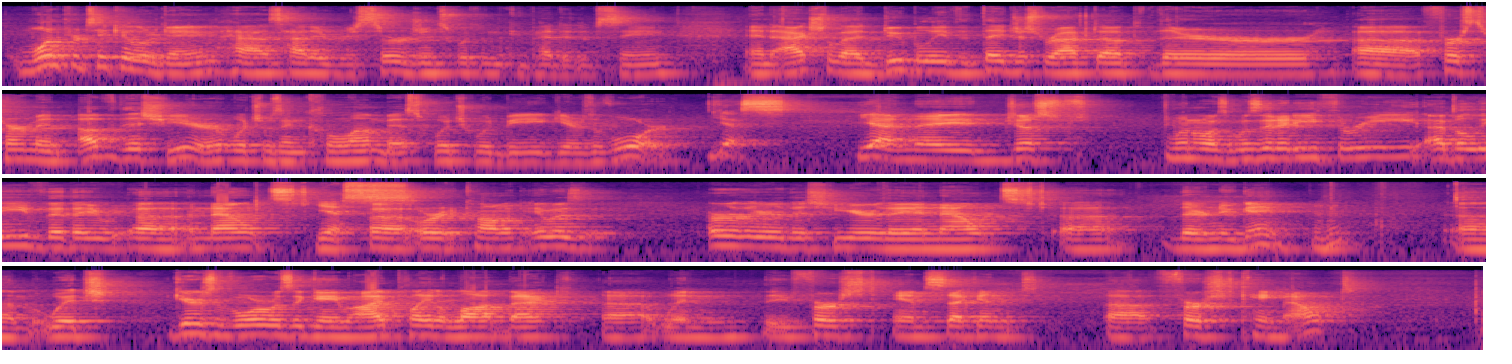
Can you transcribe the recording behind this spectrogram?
one particular game has had a resurgence within the competitive scene, and actually, I do believe that they just wrapped up their uh, first tournament of this year, which was in Columbus, which would be Gears of War. Yes. Yeah, and they just when was was it at E3? I believe that they uh, announced Yes. uh, or at Comic. It was earlier this year. They announced uh, their new game, Mhm. um, which Gears of War was a game I played a lot back uh, when the first and second uh, first came out.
